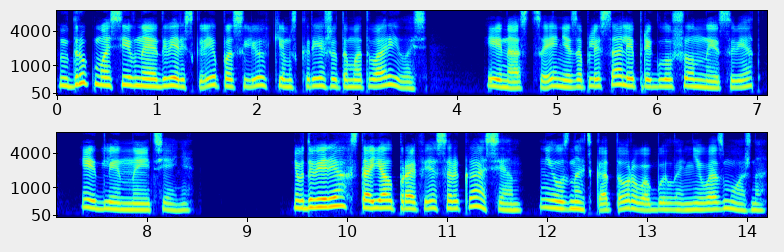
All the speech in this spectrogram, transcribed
Вдруг массивная дверь склепа с легким скрежетом отворилась, и на сцене заплясали приглушенный свет и длинные тени. В дверях стоял профессор Кассиан, не узнать которого было невозможно.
